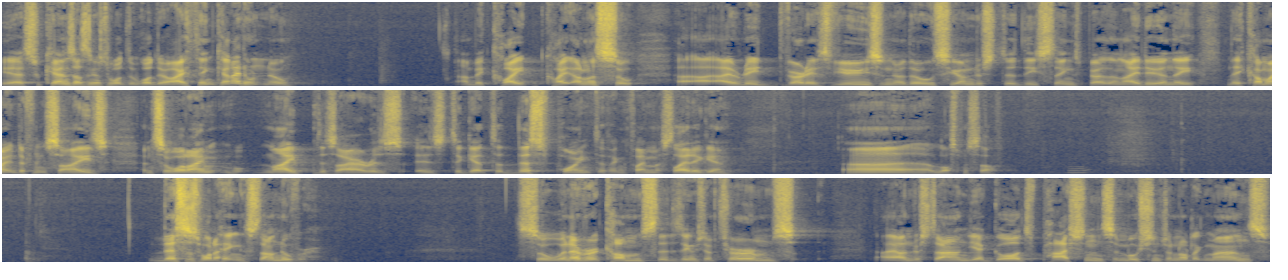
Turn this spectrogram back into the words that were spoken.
Yeah, so Ken's asking us what, what do I think, and I don't know. I'll be quite, quite honest. So uh, I read various views, and there are those who understood these things better than I do, and they, they come out on different sides. And so what I'm, my desire is, is to get to this point, if I can find my slide again. Uh, I lost myself. This is what I I stand over. So whenever it comes to the distinction of terms, I understand, yet God's passions, and emotions are not like man's,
